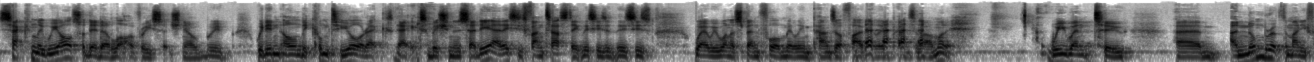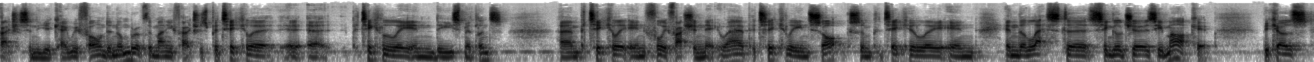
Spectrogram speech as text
Secondly, we also did a lot of research. You know, we we didn't only come to your ex- exhibition and said, "Yeah, this is fantastic. This is this is where we want to spend four million pounds or five million pounds of our money." We went to um, a number of the manufacturers in the UK. We phoned a number of the manufacturers, particularly uh, uh, particularly in the East Midlands. Um, particularly in fully fashioned knitwear, particularly in socks, and particularly in, in the Leicester single jersey market, because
